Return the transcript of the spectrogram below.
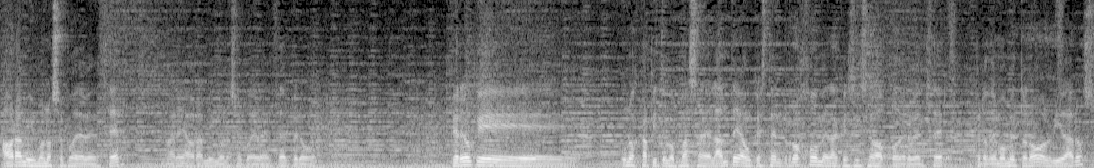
ahora mismo no se puede vencer. ¿Vale? Ahora mismo no se puede vencer, pero... Creo que unos capítulos más adelante, aunque esté en rojo, me da que sí se va a poder vencer. Pero de momento no, olvidaros.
